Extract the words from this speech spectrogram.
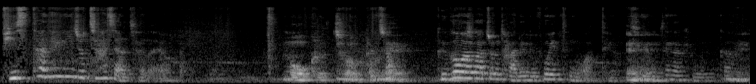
비슷한 행위조차 하지 않잖아요. 뭐 그렇죠. 그렇죠? 네. 그거가 좀 다른 게 포인트인 것 같아요. 네. 지금 생각해 보니까. 네.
